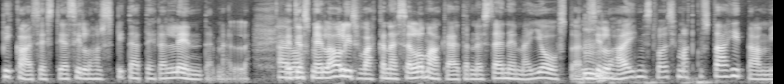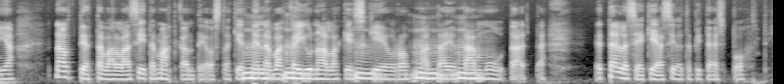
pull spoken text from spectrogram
pikaisesti ja silloin se pitää tehdä lentämällä. Et jos meillä olisi vaikka näissä lomakäytännöissä enemmän joustoa, niin mm. silloinhan ihmiset voisi matkustaa hitaammin ja nauttia tavallaan siitä matkanteostakin, että mm, mennä vaikka mm, junalla Keski-Eurooppaan mm, tai jotain mm. muuta, että, että tällaisiakin asioita pitäisi pohtia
